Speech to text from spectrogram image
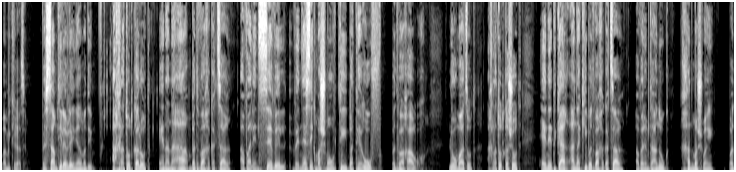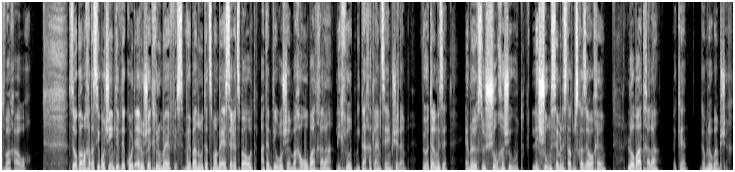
במקרה הזה. ושמתי לב לעניין מדהים, החלטות קלות הן הנאה בטווח הקצר, אבל הן סבל ונזק משמעותי בטירוף בטווח הארוך. לעומת זאת, החלטות קשות הן אתגר ענקי בטווח הקצר, אבל הן תענוג חד משמעי בטווח הארוך. זו גם אחת הסיבות שאם תבדקו את אלו שהתחילו מאפס ובנו את עצמם בעשר אצבעות, אתם תראו שהם בחרו בהתחלה לחיות מתחת לאמצעים שלהם. ויותר מזה, הם לא ייחסו שום חשיבות לשום סמל סטטוס כזה או אחר, לא בהתחלה, וכן, גם לא בהמשך.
